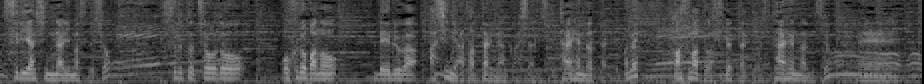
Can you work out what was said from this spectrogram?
すり足になりますでしょ。するとちょうどお風呂場のレールが足に当たったりなんかしたりして大変だったりとかねバスマットが滑ったりとかして大変なんですよ、えおーー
